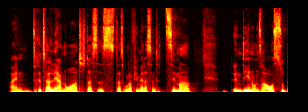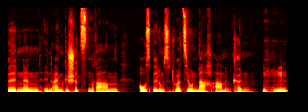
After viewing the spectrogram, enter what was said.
ein dritter Lernort. Das ist das, oder vielmehr, das sind Zimmer, in denen unsere Auszubildenden in einem geschützten Rahmen Ausbildungssituationen nachahmen können. Mhm.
